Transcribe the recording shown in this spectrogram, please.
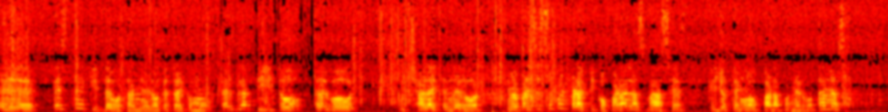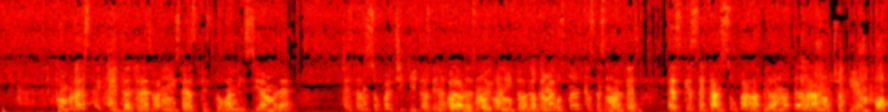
Eh, este kit de botanero que trae como el platito, el bowl cuchara y tenedor y me parece súper práctico para las bases que yo tengo para poner botanas. Compré este kit de tres barnices que estuvo en diciembre. Están súper chiquitos, tiene colores muy bonitos. Lo que me gusta de estos esmaltes es que secan súper rápido, no te duran mucho tiempo,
